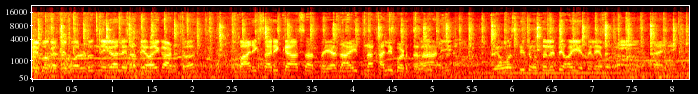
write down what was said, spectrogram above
हे बघा ते वरडून निघाले काढतात. बारीक सारीक काय असतात या जाळीत ना खाली पडतं ना आणि व्यवस्थित होतले तेव्हा येतले हे बघा. डायरेक्ट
